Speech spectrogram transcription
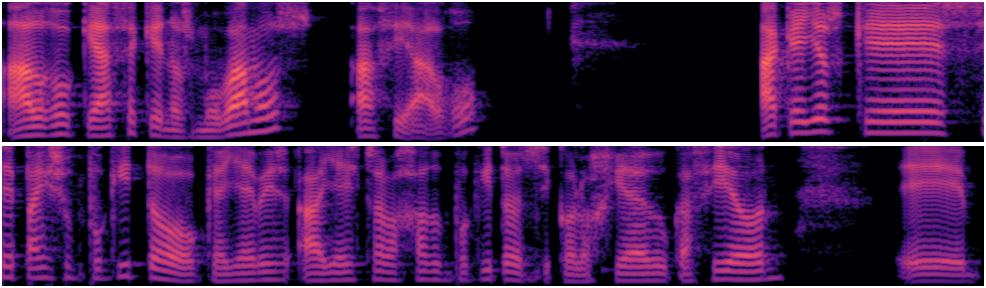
Algo que hace que nos movamos hacia algo. Aquellos que sepáis un poquito o que hayáis, trabajado un poquito en psicología de educación, eh,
